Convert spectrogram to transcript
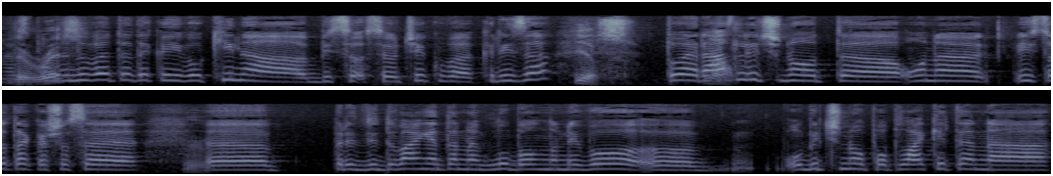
Споменувате дека и во Кина би се очекува криза. Yes. Тоа е различно од она исто така што се yeah. Предвидувањата на глобално ниво обично по плаките на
